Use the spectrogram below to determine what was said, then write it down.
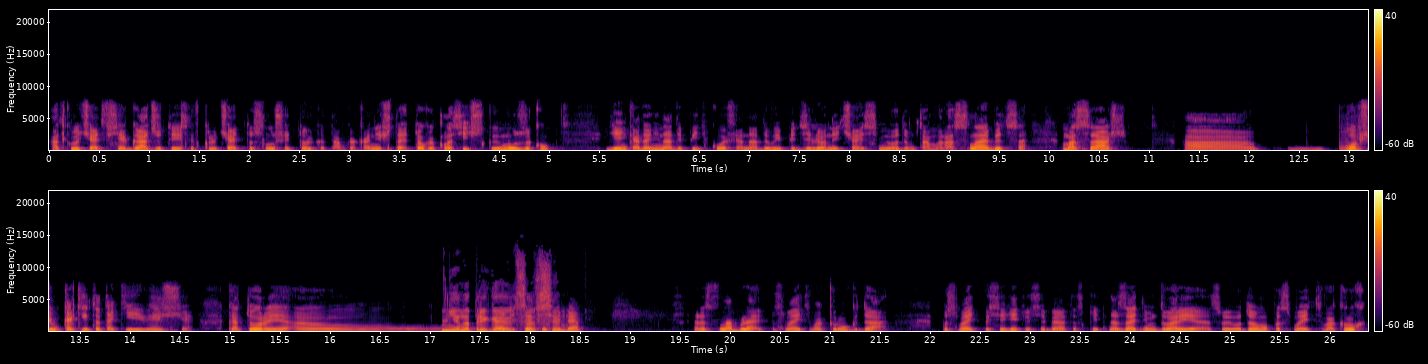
отключать все гаджеты, если включать, то слушать только там, как они считают, только классическую музыку. День, когда не надо пить кофе, а надо выпить зеленый чай с медом там и расслабиться, массаж. А, в общем, какие-то такие вещи, которые... Э, не напрягают совсем. Тебя расслабляет. Посмотреть вокруг, да. Посмотреть, посидеть у себя, так сказать, на заднем дворе своего дома, посмотреть вокруг,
